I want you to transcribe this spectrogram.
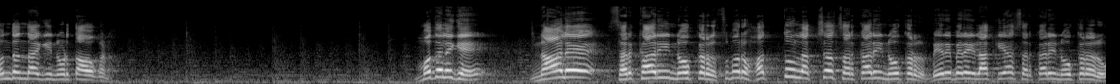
ಒಂದೊಂದಾಗಿ ನೋಡ್ತಾ ಹೋಗೋಣ. ಮೊದಲಿಗೆ ನಾಳೆ ಸರ್ಕಾರಿ ನೌಕರರು, ಸುಮಾರು ಹತ್ತು ಲಕ್ಷ ಸರ್ಕಾರಿ ನೌಕರರು, ಬೇರೆ ಬೇರೆ ಇಲಾಖೆಯ ಸರ್ಕಾರಿ ನೌಕರರು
